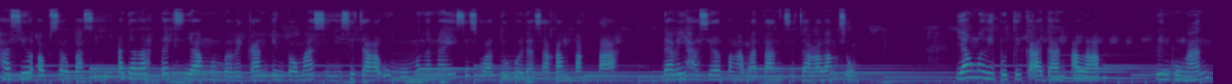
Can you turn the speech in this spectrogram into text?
hasil observasi adalah teks yang memberikan informasi secara umum mengenai sesuatu berdasarkan fakta dari hasil pengamatan secara langsung yang meliputi keadaan alam, lingkungan,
